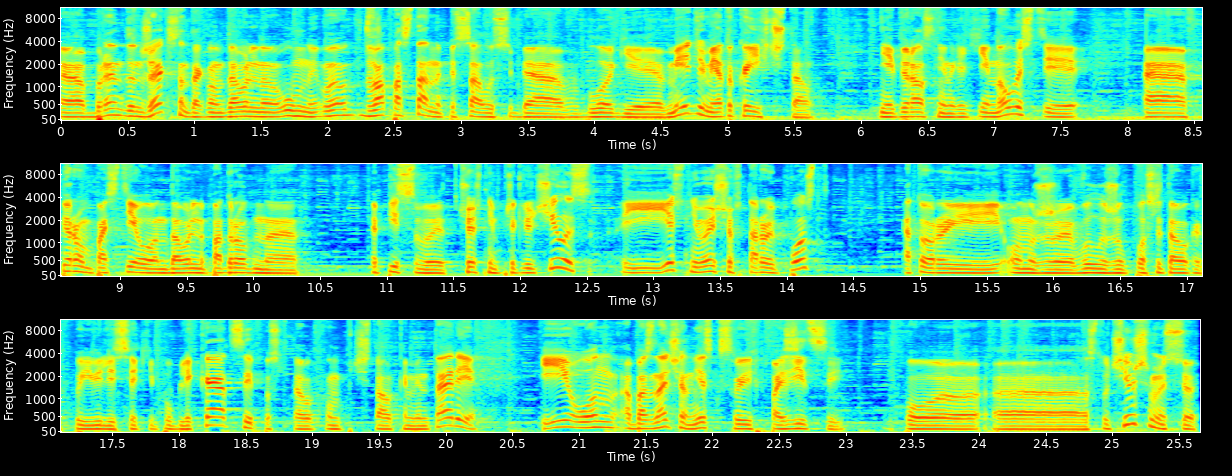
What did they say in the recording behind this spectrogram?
Э, Брэндон Джексон, так он довольно умный, он два поста написал у себя в блоге в Медиуме, я только их читал. Не опирался ни на какие новости. Э, в первом посте он довольно подробно описывает, что с ним приключилось. И есть у него еще второй пост — который он уже выложил после того, как появились всякие публикации, после того, как он почитал комментарии, и он обозначил несколько своих позиций по э, случившемуся.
